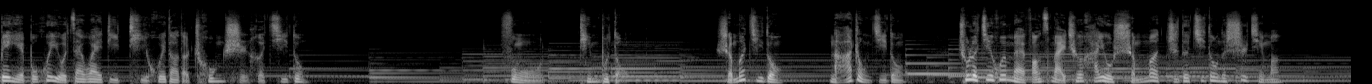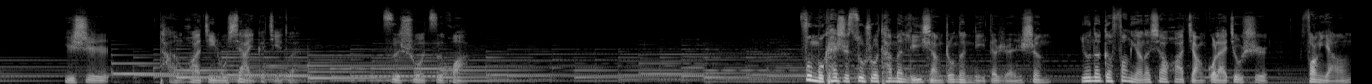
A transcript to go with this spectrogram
便也不会有在外地体会到的充实和激动。父母听不懂，什么激动？哪种激动？除了结婚、买房子、买车，还有什么值得激动的事情吗？于是，谈话进入下一个阶段，自说自话。父母开始诉说他们理想中的你的人生，用那个放羊的笑话讲过来，就是放羊、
